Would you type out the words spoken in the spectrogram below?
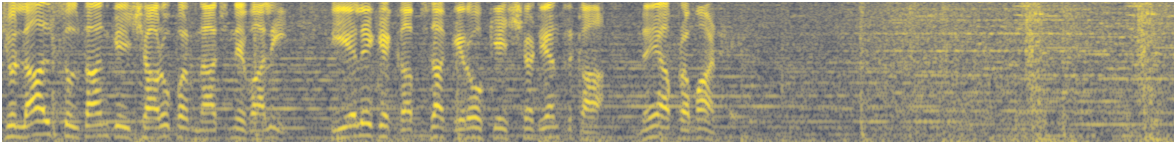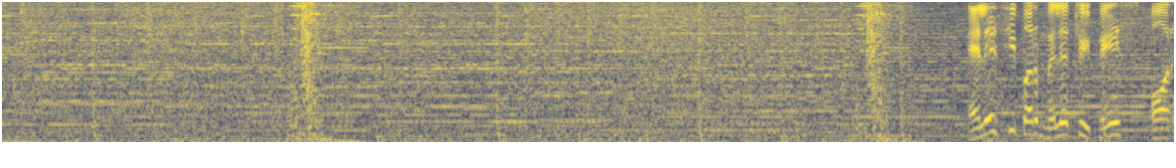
जो लाल सुल्तान के इशारों पर नाचने वाली पीएलए के कब्जा गिरोह के षड्यंत्र का नया प्रमाण है। एलएसी पर मिलिट्री बेस और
